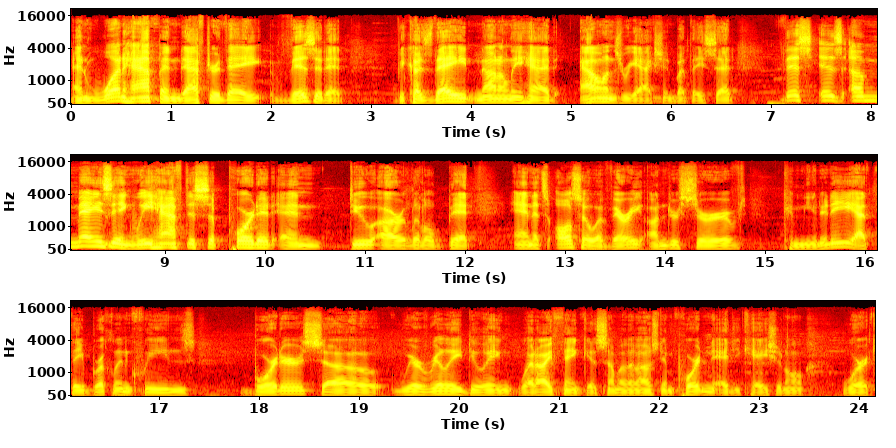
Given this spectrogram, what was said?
and what happened after they visited, because they not only had Alan's reaction, but they said, This is amazing. We have to support it and do our little bit. And it's also a very underserved community at the Brooklyn Queens border. So we're really doing what I think is some of the most important educational work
